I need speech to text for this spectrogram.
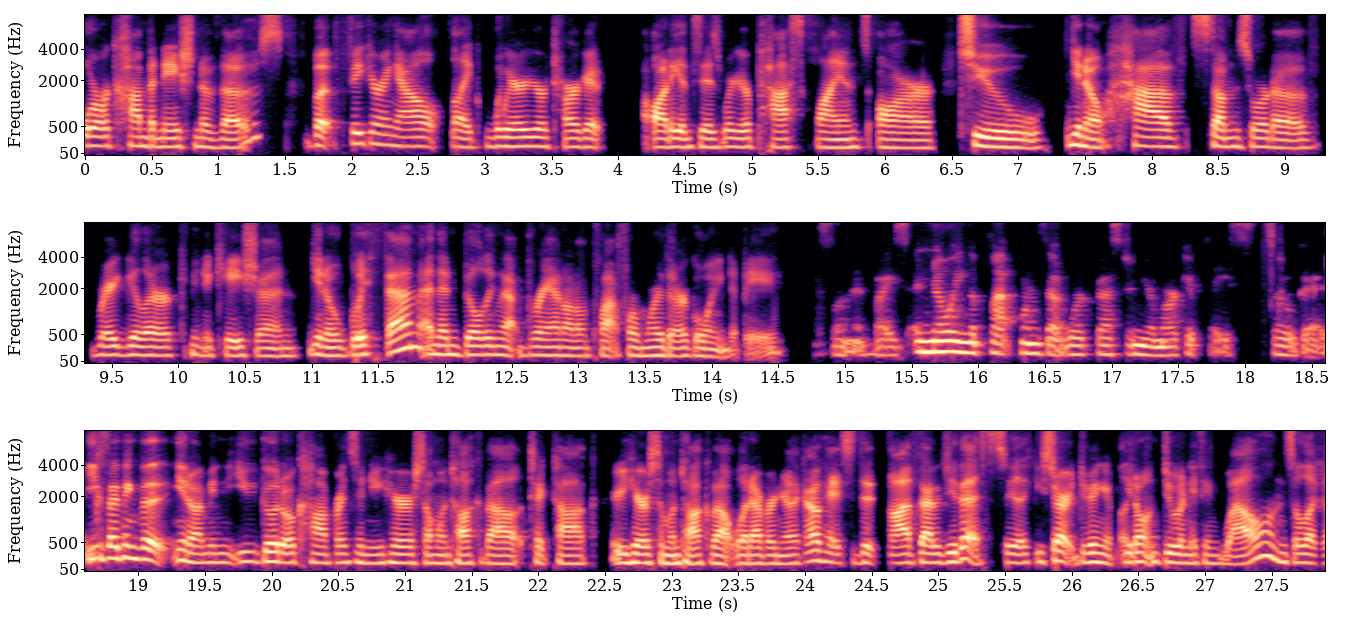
or a combination of those. But figuring out like where your target audiences where your past clients are to you know have some sort of regular communication you know with them and then building that brand on a platform where they're going to be excellent advice and knowing the platforms that work best in your marketplace so good. Because i think that you know i mean you go to a conference and you hear someone talk about tiktok or you hear someone talk about whatever and you're like okay so th- i've got to do this. So like you start doing it you don't do anything well and so like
